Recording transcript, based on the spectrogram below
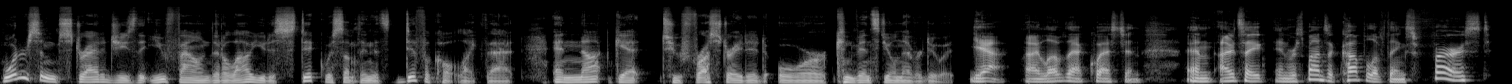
what are some strategies that you found that allow you to stick with something that's difficult like that and not get too frustrated or convinced you'll never do it? Yeah, I love that question. And I would say, in response, a couple of things. First,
